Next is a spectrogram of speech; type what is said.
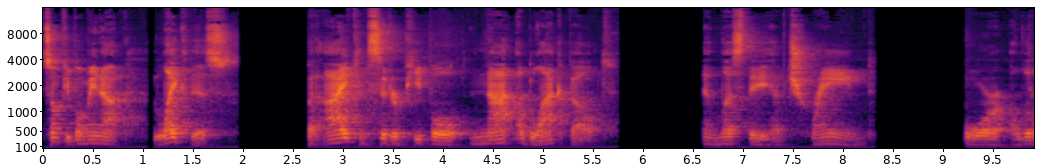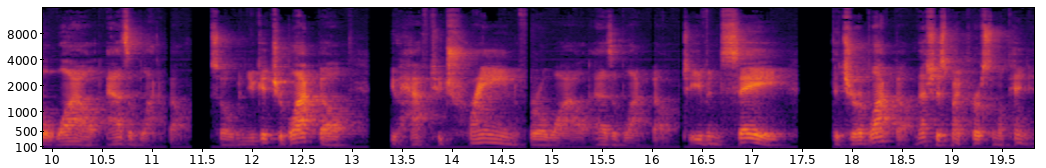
some people may not like this, but I consider people not a black belt unless they have trained for a little while as a black belt. So when you get your black belt, you have to train for a while as a black belt to even say that you're a black belt. And that's just my personal opinion.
